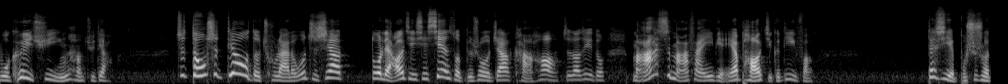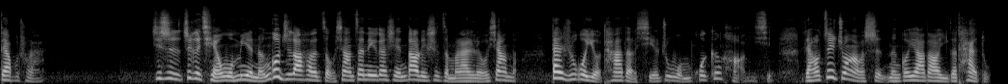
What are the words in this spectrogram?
我可以去银行去调。这都是调得出来的。我只是要多了解一些线索，比如说我知道卡号，知道这些东西麻是麻烦一点，要跑几个地方，但是也不是说调不出来。即使这个钱，我们也能够知道它的走向，在那一段时间到底是怎么来流向的。但如果有他的协助，我们会更好一些。然后最重要的是能够要到一个态度。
